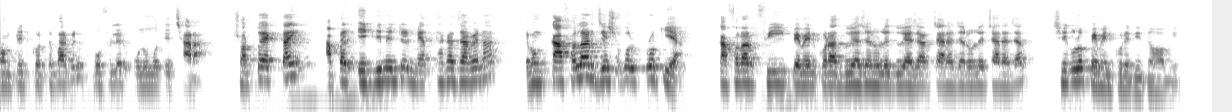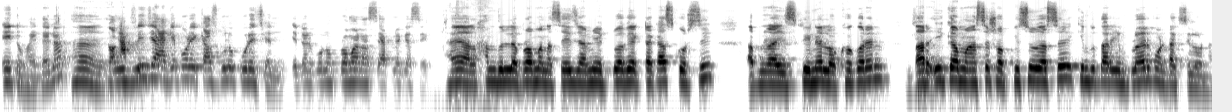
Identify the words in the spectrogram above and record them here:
কমপ্লিট করতে পারবেন কফিলের অনুমতি ছাড়া। শর্ত একটাই আপনার এগ্রিমেন্টের মেয়াদ থাকা যাবে না এবং কাফালার যে সকল প্রক্রিয়া কাফালার ফি পেমেন্ট করা দুই হাজার হলে দুই হাজার চার হাজার হলে চার হাজার সেগুলো পেমেন্ট করে দিতে হবে। এই তো ভাই তাই না? হ্যাঁ তো আপনি যে আগে পরে কাজগুলো করেছেন এটার কোনো প্রমাণ আছে আপনার কাছে? হ্যাঁ আলহামদুলিল্লাহ প্রমাণ আছে। এই যে আমি একটু আগে একটা কাজ করছি আপনারা স্ক্রিনে লক্ষ্য করেন তার ইকামা আছে সবকিছু আছে কিন্তু তার এমপ্লয়ার কন্টাক্ট ছিল না।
